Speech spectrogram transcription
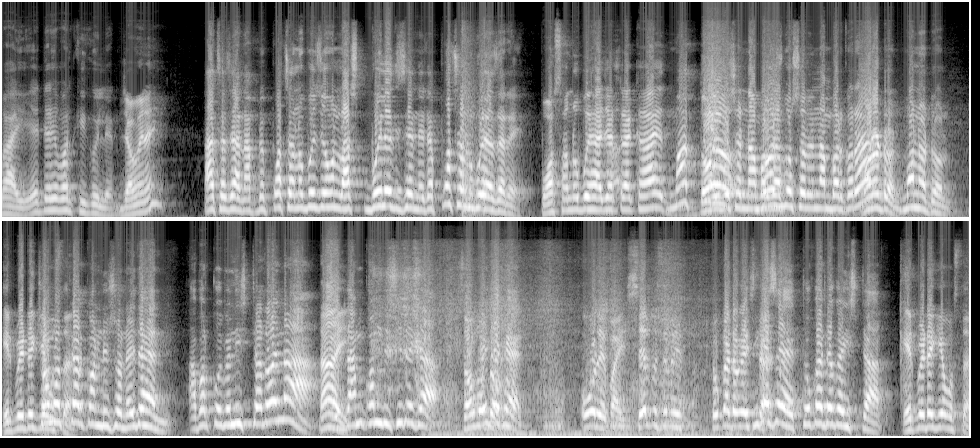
ভাই এটা এবার কি কইলেন? জামাই নাই? আচ্ছা যান আপনি পঁচানব্বই যেমন লাস্ট বইলে দিচ্ছেন এটা পঁচানব্বই হাজারে। পঁচানব্বই হাজার টাকায় মাত্র দশ বছর নাম্বার দশ বছরের নাম্বার করা মনোটন। মনোটন। এরপর এটা কি চমৎকার কন্ডিশন এই দেখেন আবার কইবেন স্টার্ট হয় না। দাম কম দিছি দেখা। এই দেখেন। ওরে ভাই সেলফি সেলফি টোকা টোকা ঠিক আছে টোকা টোকা স্টার এরপর কি অবস্থা?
